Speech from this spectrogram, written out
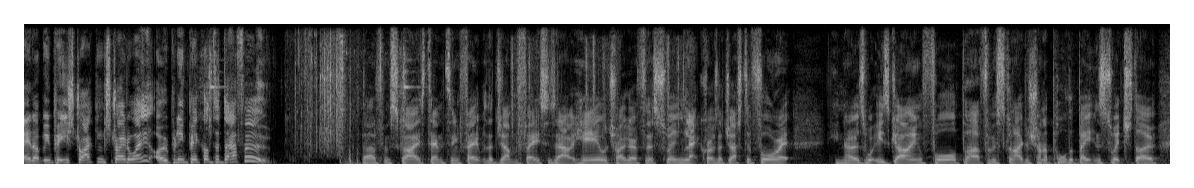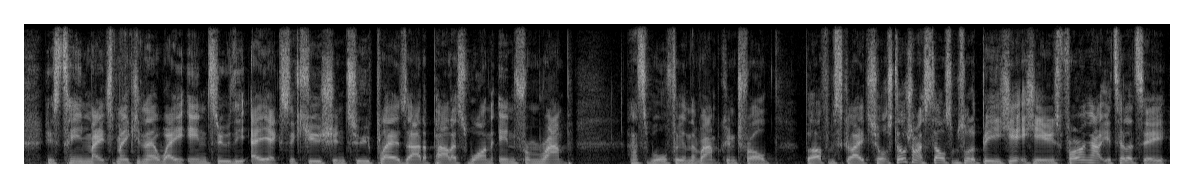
AWP striking straight away, opening pick onto Daffu. Third from Sky is tempting fate with the jump faces out here. We'll try to go for the swing. Lekr0's adjusted for it. He knows what he's going for. But from Sky just trying to pull the bait and switch, though. His teammates making their way into the A execution. Two players out of Palace, one in from ramp. That's WolfY in the ramp control. But from Sky still trying to sell some sort of B hit here. He's throwing out utility.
